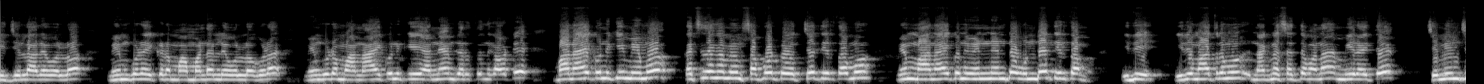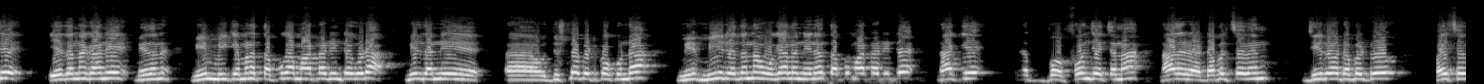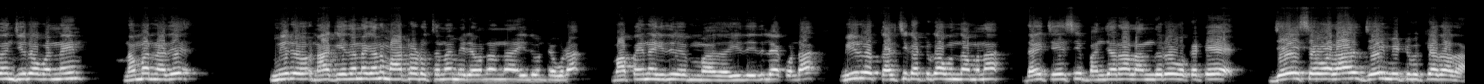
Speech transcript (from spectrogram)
ఈ జిల్లా లెవెల్లో మేము కూడా ఇక్కడ మా మండల లెవెల్లో కూడా మేము కూడా మా నాయకునికి అన్యాయం జరుగుతుంది కాబట్టి మా నాయకునికి మేము ఖచ్చితంగా మేము సపోర్ట్ వచ్చే తీరుతాము. మేము మా నాయకుని వెన్నంటే ఉండే తీరుతాము. ఇది ఇది మాత్రము నగ్న సత్యమన్నా మీరైతే క్షమించే ఏదన్నా కానీ ఏదన్నా మేము మీకేమైనా తప్పుగా మాట్లాడింటే కూడా మీరు దాన్ని దృష్టిలో పెట్టుకోకుండా మీ మీరు ఏదన్నా ఒకవేళ నేనే తప్పు మాట్లాడింటే నాకే ఫోన్ చేయొచ్చనా నా double seven zero double two five seven zero one nine number నాది. మీరు నాకు ఏదన్నా కానీ మాట్లాడుతున్నా మీరు ఏమన్నా ఇది ఉంటే కూడా మా పైన ఇది ఇది ఇది లేకుండా మీరు కలిసికట్టుగా ఉందామన్నా దయచేసి బంజారాలందరూ ఒకటే. జై సేవలాల్ జై మిట్టు ముఖ్యదాదా.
